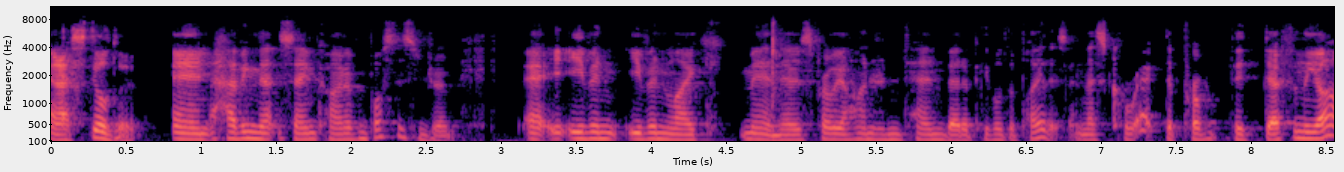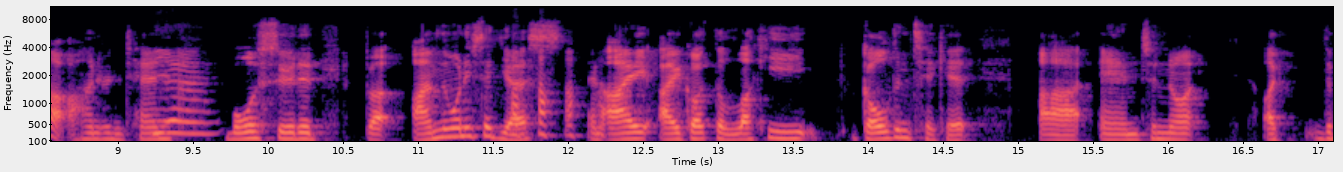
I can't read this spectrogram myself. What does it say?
and I still do. And having that same kind of imposter syndrome, uh, even even like man, there's probably 110 better people to play this, and that's correct. There, prob- there definitely are 110 Yeah. more suited, but I'm the one who said yes, and I I got the lucky golden ticket, uh, and to not like the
